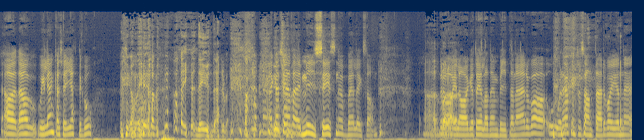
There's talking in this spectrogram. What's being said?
ja, William kanske är jättegod. ja, men, ja, men, det är ju där. Man, Han kanske är en mysig snubbe liksom. Bra bara- i laget och hela den biten. Nej, det var oerhört intressant där. Det var ju en, eh,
